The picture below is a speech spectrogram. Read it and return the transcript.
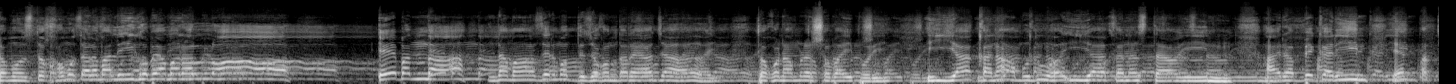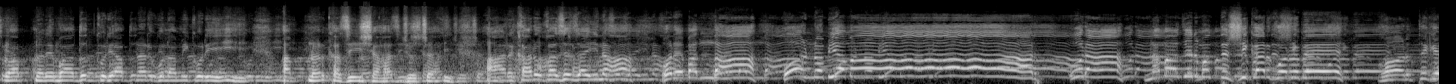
সমস্ত ক্ষমতার মালিক হবে আমার আল্লাহ। এ বান্দা, নামাজের মধ্যে যখন দাঁড়ায় যায়, তখন আমরা সবাই পড়ি ইয়া কানা আবুদু ইয়া কানাস্তাইন আয় রব্বে করিম, একমাত্র আপনার ইবাদত করি, আপনার গোলামি করি, আপনার কাছেই সাহায্য চাই। আর কারও কাছে যাই না, ওরে বান্দা, ও নবী আমার, ওরা নামাজের মধ্যে স্বীকার করবে, ঘর থেকে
